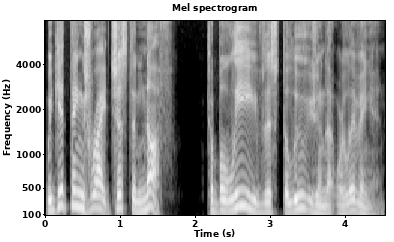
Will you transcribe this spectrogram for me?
we get things right just enough to believe this delusion that we're living in.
